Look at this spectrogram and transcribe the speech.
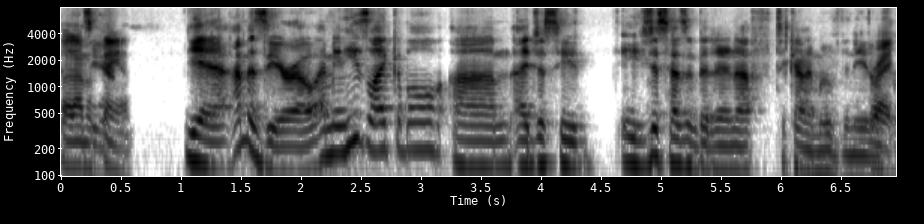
but I'm a fan. Yeah, I'm a zero. I mean, he's likable. Um, I just he he just hasn't been enough to kind of move the needle. Right.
